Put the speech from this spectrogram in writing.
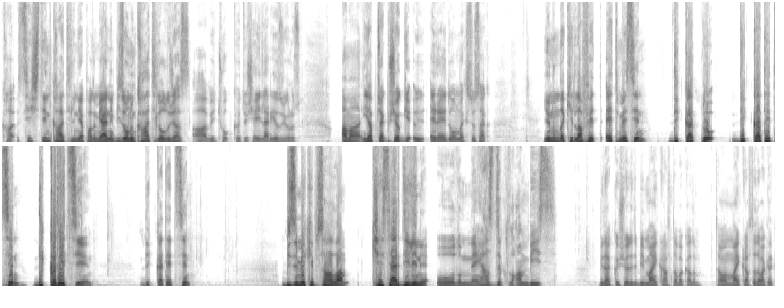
Ka- seçtin katilini yapalım. Yani biz onun katili olacağız. Abi çok kötü şeyler yazıyoruz. Ama yapacak bir şey yok. Ge- Ereğde olmak istiyorsak yanındaki laf et, etmesin. Dikkatli dikkat etsin. Dikkat etsin. Dikkat etsin. Bizim ekip sağlam. Keser dilini. Oğlum ne yazdık lan biz? Bir dakika şöyle de bir Minecraft'a bakalım. Tamam Minecraft'a da baktık.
